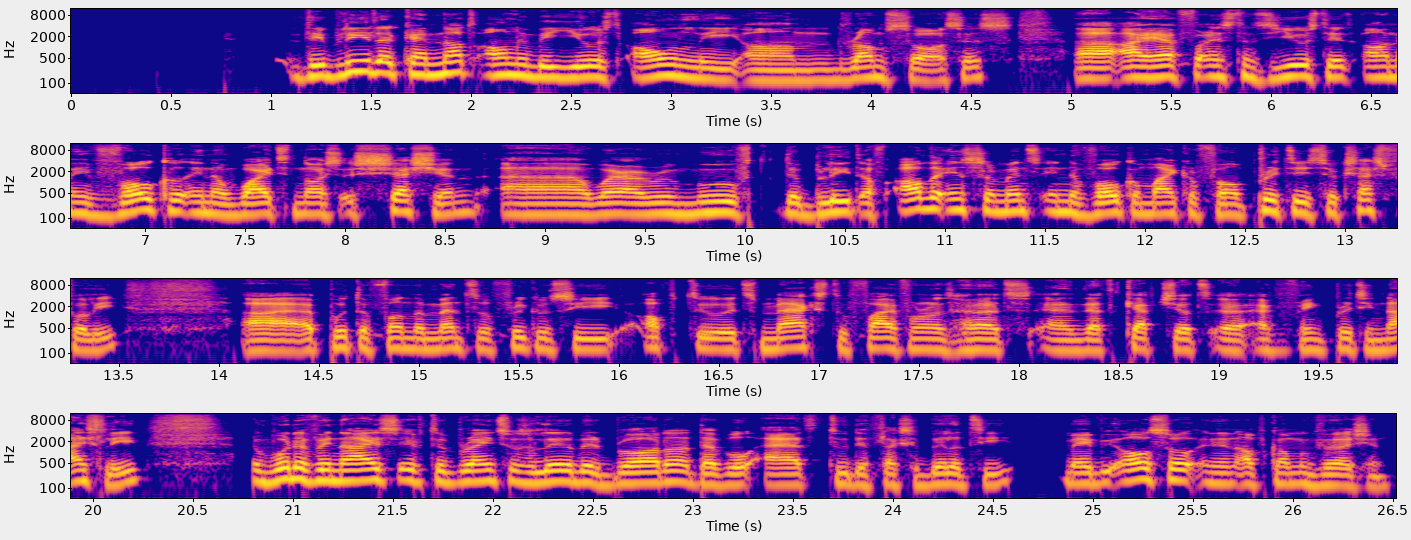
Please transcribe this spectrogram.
The bleeder can not only be used only on drum sources. Uh, I have for instance used it on a vocal in a white noise session uh, where I removed the bleed of other instruments in the vocal microphone pretty successfully. Uh, I put the fundamental frequency up to its max to 500 Hz and that captured uh, everything pretty nicely. It would have been nice if the range was a little bit broader, that will add to the flexibility, maybe also in an upcoming version.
